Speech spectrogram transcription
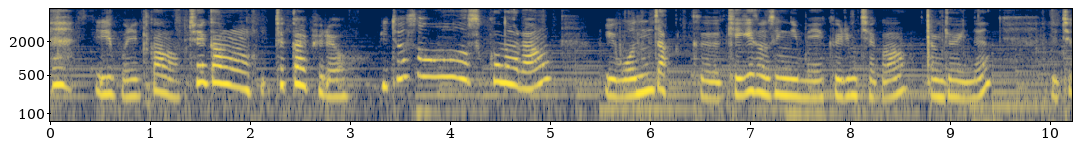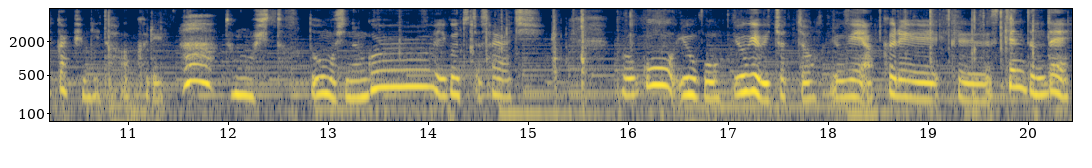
이게 보니까 최강 책갈피래요. 미쳤어! 스쿠나랑 이 원작 그 개개 선생님의 그림체가 담겨있는 이 책갈피입니다. 아크릴. 너무 멋있다. 너무 멋있는 걸. 이건 진짜 사야지. 그리고 요거. 요게 미쳤죠. 요게 아크릴 그 스탠드인데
